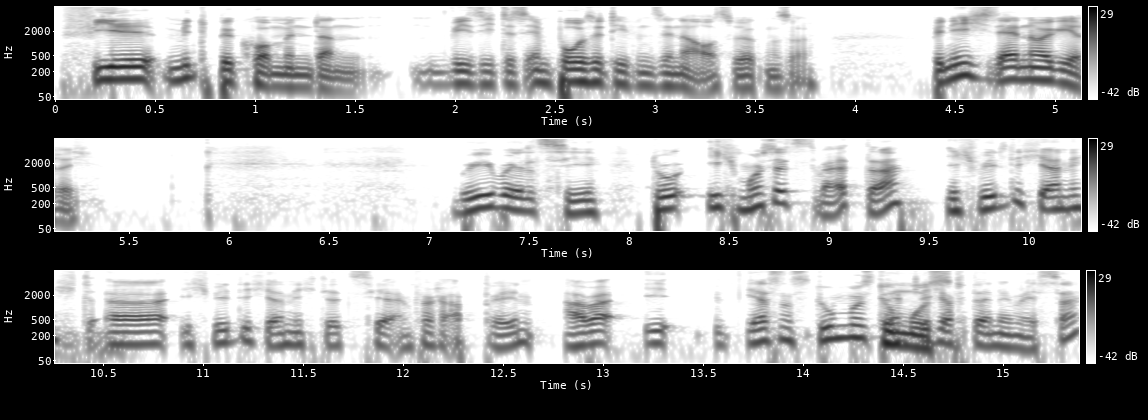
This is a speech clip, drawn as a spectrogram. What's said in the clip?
viel mitbekommen, dann, wie sich das im positiven Sinne auswirken soll. Bin ich sehr neugierig. We will see. Du, ich muss jetzt weiter. Ich will dich ja nicht, äh, ich will dich ja nicht jetzt hier einfach abdrehen. Aber ich, erstens, du musst du endlich musst. auf deine Messe.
